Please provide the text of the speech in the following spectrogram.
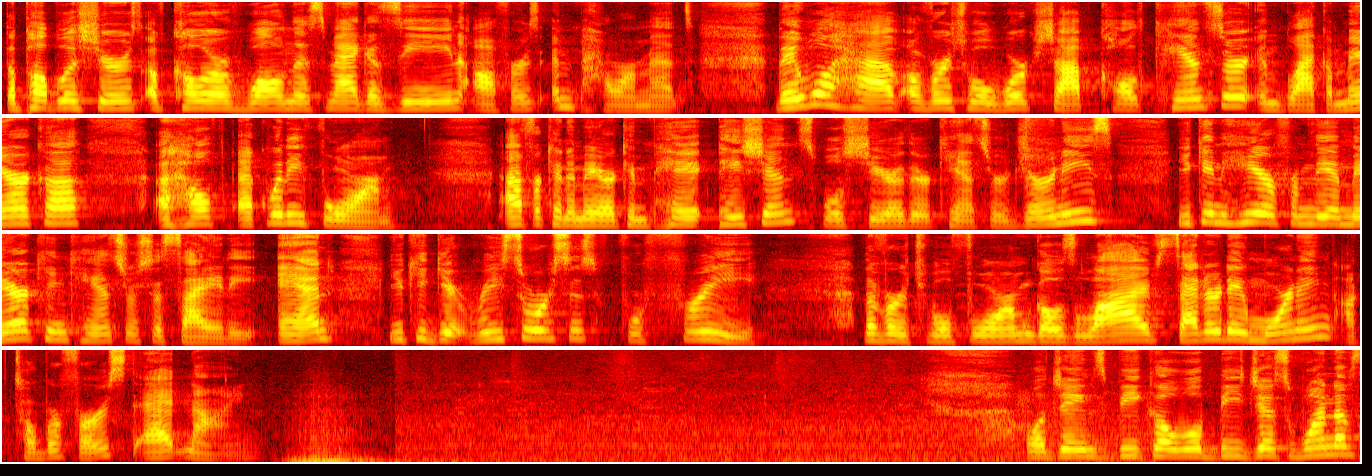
The publishers of Color of Wellness magazine offers empowerment. They will have a virtual workshop called Cancer in Black America, a health equity forum. African American pa patients will share their cancer journeys. You can hear from the American Cancer Society, and you can get resources for free. The virtual forum goes live Saturday morning, October 1st at 9. Well, James Biko will be just one of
